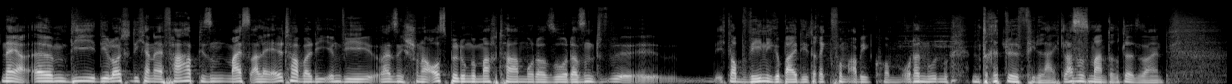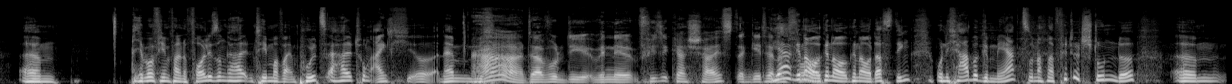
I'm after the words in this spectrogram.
naja, ähm, die, die Leute, die ich an der FH habe, die sind meist alle älter, weil die irgendwie, weiß nicht, schon eine Ausbildung gemacht haben oder so. Da sind, äh, ich glaube, wenige bei, die direkt vom Abi kommen. Oder nur, nur ein Drittel vielleicht. Lass es mal ein Drittel sein. Ähm, ich habe auf jeden Fall eine Vorlesung gehalten. Thema war Impulserhaltung. Eigentlich, äh, ne, Ah, da wo die, wenn der Physiker scheißt, dann geht er ja, nach genau, genau, genau, das Ding. Und ich habe gemerkt, so nach einer Viertelstunde ähm,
